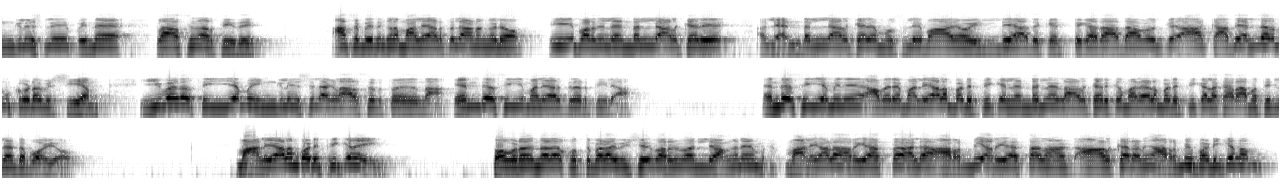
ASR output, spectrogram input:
ഇംഗ്ലീഷിൽ പിന്നെ ക്ലാസ് നടത്തിയത്. ആ സമയത്ത് നിങ്ങൾ മലയാളത്തിലാണെങ്കിലോ? ഈ പറഞ്ഞ ലണ്ടനിലെ ആൾക്കാർ ലണ്ടനിലെ ആൾക്കാർ മുസ്ലിം ആയോ ഇല്ലേ? അത് കെട്ടുകഥ. അത് അവർക്ക് ആ കഥയല്ല നമുക്കിവിടെ വിഷയം. ഇവിടെ സി എം ഇംഗ്ലീഷിലാണ് ക്ലാസ് എടുത്തതെന്ന. എന്റെ സി മലയാളത്തിൽ എടുത്തില്ല? എന്റെ സി എമ്മിന് അവരെ മലയാളം പഠിപ്പിക്കാൻ ലണ്ടനിലുള്ള ആൾക്കാർക്ക് മലയാളം പഠിപ്പിക്കാനുള്ള കറാമത്തില്ലാണ്ട് പോയോ? മലയാളം പഠിപ്പിക്കണേ. ഇപ്പൊ ഇവിടെ ഇന്നലെ കുത്തുമേള വിഷയം പറഞ്ഞു പറഞ്ഞില്ല അങ്ങനെ മലയാളം അറിയാത്ത അല്ല അറബി അറിയാത്ത ആൾക്കാരാണെങ്കിൽ അറബി പഠിക്കണം.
